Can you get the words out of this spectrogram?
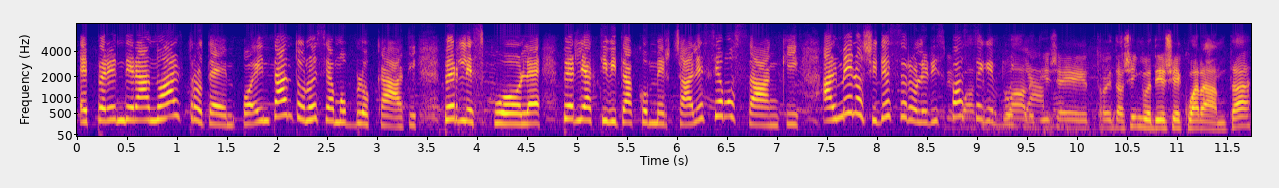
e prenderanno altro tempo e intanto noi siamo bloccati per le scuole, per le attività commerciali e siamo stanchi. Almeno ci dessero le risposte che vogliamo. 10.35, 10.40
